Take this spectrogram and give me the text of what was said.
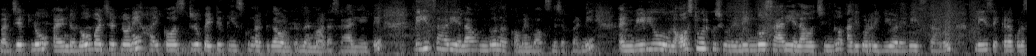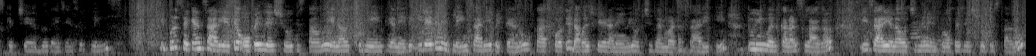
బడ్జెట్లో అండ్లో బడ్జెట్లోనే హై కాస్ట్ పెట్టి తీసుకున్నట్టుగా ఉంటుందన్నమాట శారీ అయితే. ఈ శారీ ఎలా ఉందో నాకు కామెంట్ బాక్స్లో చెప్పండి. అండ్ వీడియో లాస్ట్ వరకు చూడండి. ఇంకో శారీ ఎలా వచ్చిందో అది కూడా రివ్యూ అనేది ఇస్తాను. ప్లీజ్ ఎక్కడ కూడా స్కిప్ చేయొద్దు. దయచేసి ప్లీజ్. ఇప్పుడు సెకండ్ శారీ అయితే ఓపెన్ చేసి చూపిస్తాను. ఎలా వచ్చింది ఏంటి అనేది. ఇదైతే నేను ప్లెయిన్ శారీ పెట్టాను. కాకపోతే డబల్ షేడ్ అనేది వచ్చింది అనమాట శారీకి టూ ఇన్ వన్ కలర్స్ లాగా. ఈ శారీ ఎలా వచ్చిందో నేను ఇప్పుడు ఓపెన్ చేసి చూపిస్తాను.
